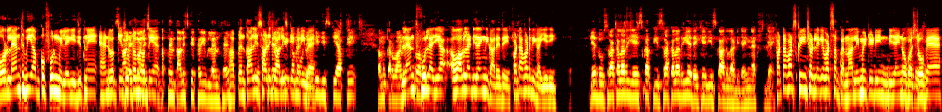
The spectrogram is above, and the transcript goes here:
और लेंथ भी आपको फुल मिलेगी जितने हैंडवर्क के सूटों में होती है। पैंतालीस के करीब लेंथ है। हाँ पैंतालीस साढ़े चौवालीस के करीब है। जिसकी आपकी कम करवानी लेंथ तो फुल है जी अब अगला डिज़ाइन दिखा रहे थे। फटाफट दिखाइए जी। ये दूसरा कलर ये इसका तीसरा कलर ये देखिए जी इसका अगला डिज़ाइन नेक्स्ट डिज़ाइन फटाफट स्क्रीनशॉट लेके व्हाट्सअप करना लिमिटेड इन डिजाइनों का स्टॉक है।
